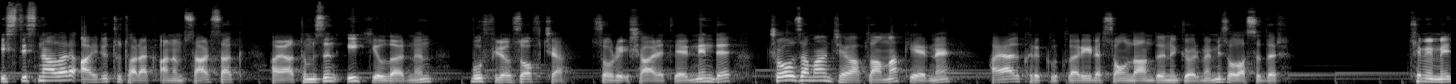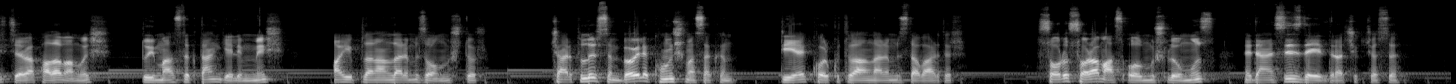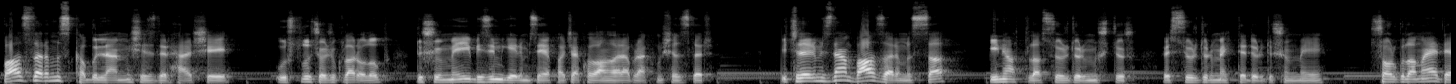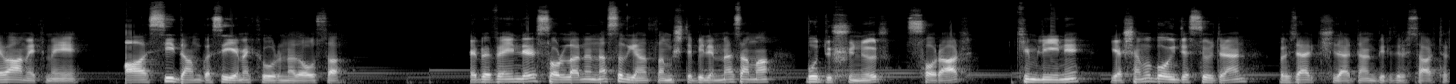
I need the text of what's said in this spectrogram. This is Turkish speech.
İstisnaları ayrı tutarak anımsarsak hayatımızın ilk yıllarının bu filozofça soru işaretlerinin de çoğu zaman cevaplanmak yerine hayal kırıklıklarıyla sonlandığını görmemiz olasıdır. Kimimiz cevap alamamış, duymazlıktan gelinmiş, ayıplananlarımız olmuştur. Çarpılırsın böyle konuşma sakın diye korkutulanlarımız da vardır. Soru soramaz olmuşluğumuz nedensiz değildir açıkçası. Bazılarımız kabullenmişizdir her şeyi. Uslu çocuklar olup düşünmeyi bizim yerimize yapacak olanlara bırakmışızdır. İçlerimizden bazılarımızsa inatla sürdürmüştür ve sürdürmektedir düşünmeyi. Sorgulamaya devam etmeyi, asi damgası yemek uğruna da olsa. Ebeveynleri sorularını nasıl yanıtlamıştı bilinmez ama bu düşünür, sorar, kimliğini yaşamı boyunca sürdüren özel kişilerden biridir Sartre.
